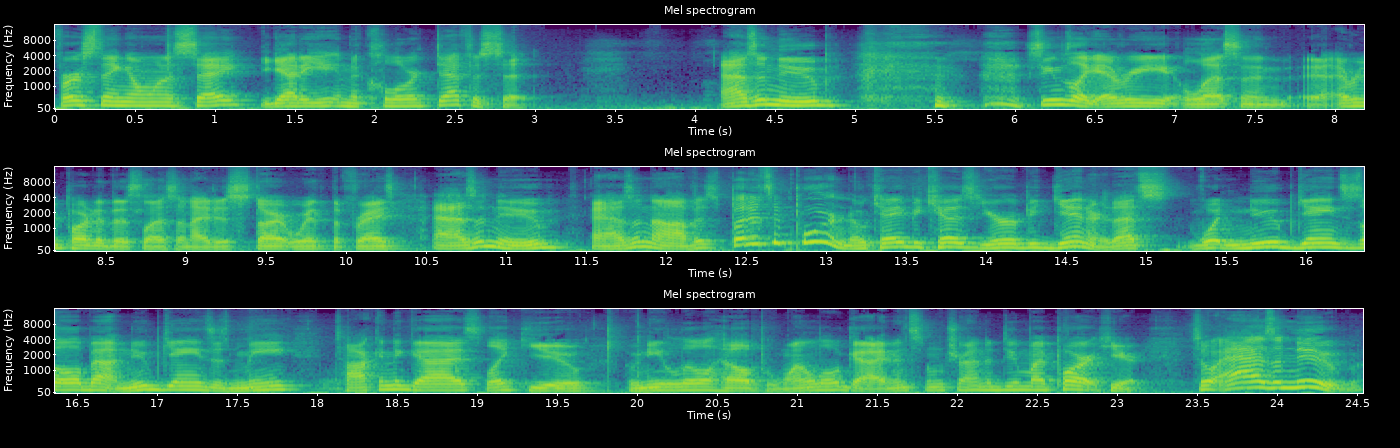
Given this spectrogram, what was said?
first thing I want to say, you got to eat in a caloric deficit. As a noob, Seems like every lesson, every part of this lesson, I just start with the phrase as a noob, as a novice, but it's important, okay? Because you're a beginner. That's what Noob Gains is all about. Noob Gains is me talking to guys like you who need a little help, who want a little guidance, and I'm trying to do my part here. So, as a noob,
